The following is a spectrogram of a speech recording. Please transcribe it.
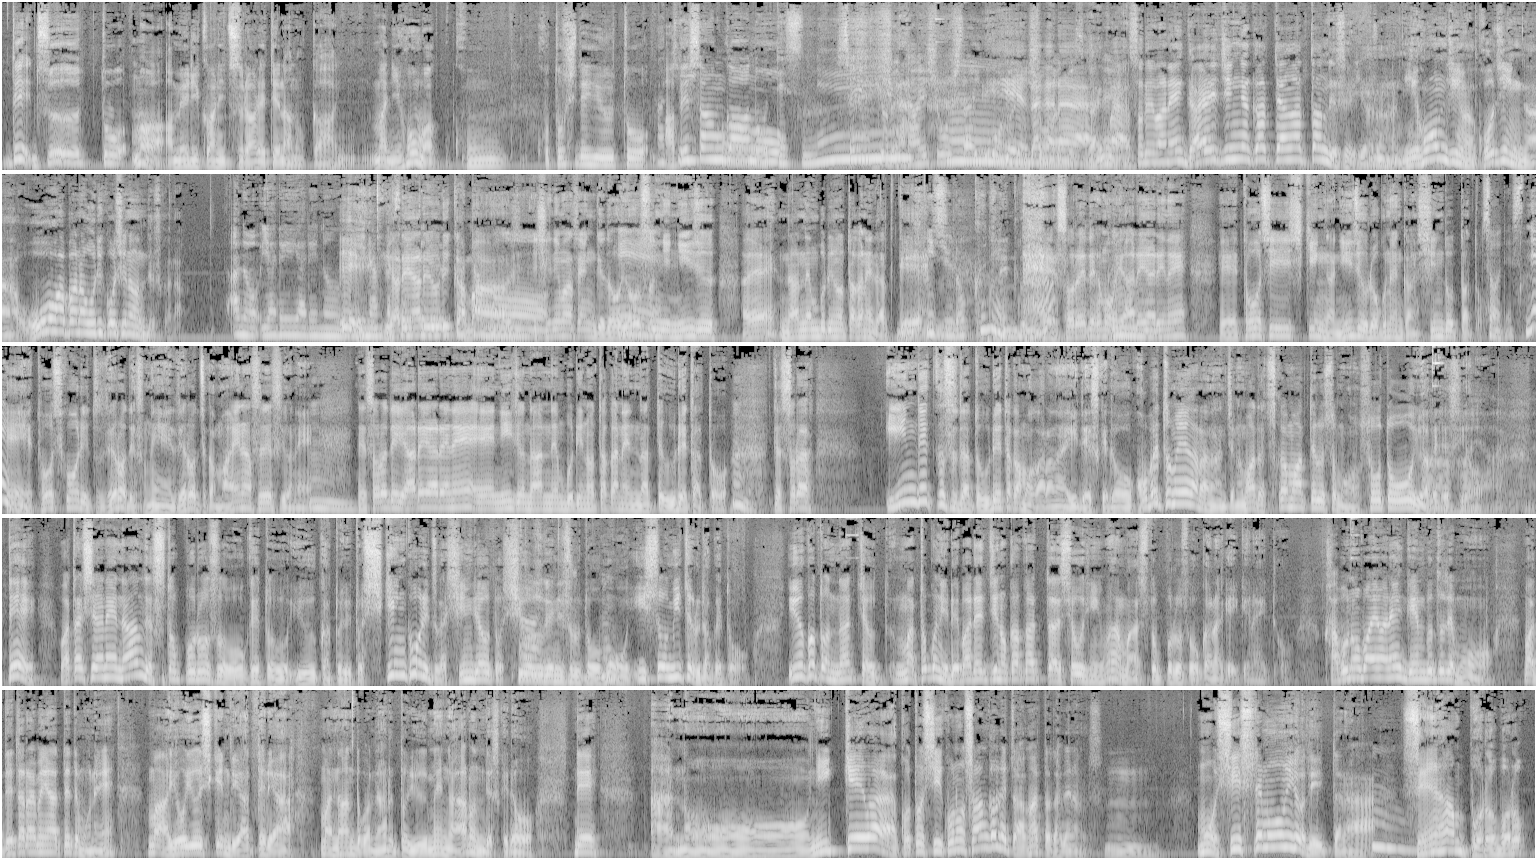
で、ずっと、まあ、アメリカにつられてなのか、まあ、日本は今今年でいうと、安倍さんがあの、選挙で大勝した以降の印象なんですかね。まあ、それはね、外人が買って上がったんですよ、日嘉さん。日本人は個人が大幅な売り越しなんですから。あの、やれやれの売りなんか、ええ、やれやれ売りか、まあ、知りませんけど、えー、要するに20、えー、何年ぶりの高値だっけ ?26 年かえー、それでもやれやれね、うん、えー、投資資金が26年間しんどったと。そうですね。えー、投資効率ゼロですね。ゼロっていうかマイナスですよね。うん、で、それでやれやれね、えー、20何年ぶりの高値になって売れたと。うん、で、それは、インデックスだと売れたかもわからないですけど、個別銘柄なんていうのはまだ捕まってる人も相当多いわけですよ。で、私はね、なんでストップロスを置けというかというと、資金効率が死んじゃうと、塩漬けにすると、もう一生見てるだけということになっちゃう。まあ、特にレバレッジのかかった商品は、まあ、ストップロスを置かなきゃいけないと。株の場合はね、現物でも、まあ、デタラメやっててもね、まあ、余裕資金でやってりゃ、まあ、なんとかなるという面があるんですけど、で、あのー、日経は今年この3ヶ月上がっただけなんです。うんもうシステム運用で言ったら、前半ボロボロ。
